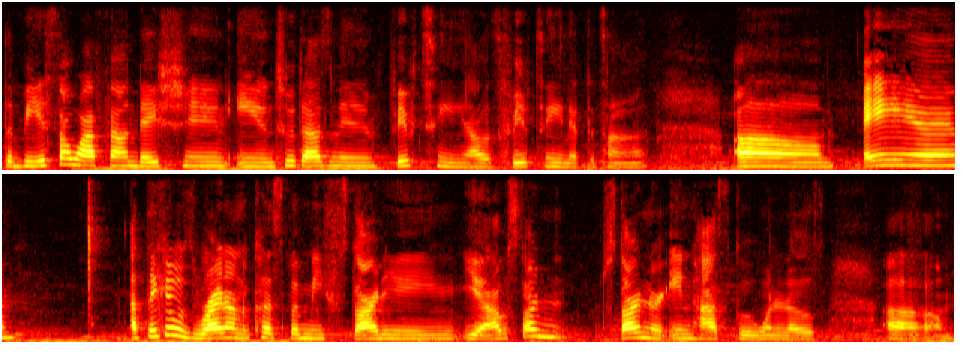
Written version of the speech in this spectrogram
the BSOY Foundation in 2015. I was 15 at the time. Um, and I think it was right on the cusp of me starting. Yeah, I was starting starting her in high school. One of those. Um,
